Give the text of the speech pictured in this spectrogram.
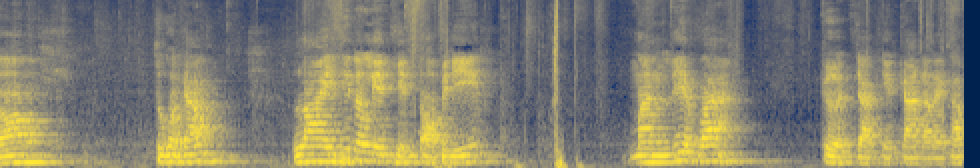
ตอบทุกคนครับ ลายที่เราเรียนเห็นต่อไปนี้ มันเรียกว่าเกิดจากเหตุการณ์อะไรครับ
